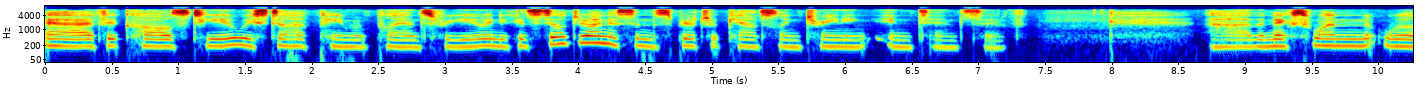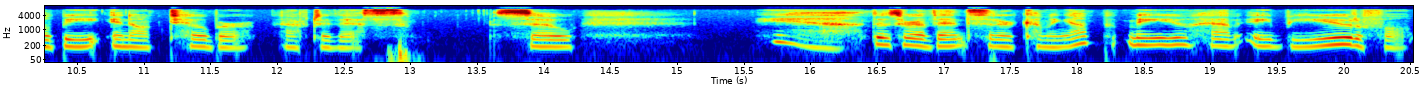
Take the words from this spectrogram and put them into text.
Uh, if it calls to you, we still have payment plans for you, and you can still join us in the Spiritual Counseling Training Intensive. Uh, the next one will be in October after this. So, yeah, those are events that are coming up. May you have a beautiful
